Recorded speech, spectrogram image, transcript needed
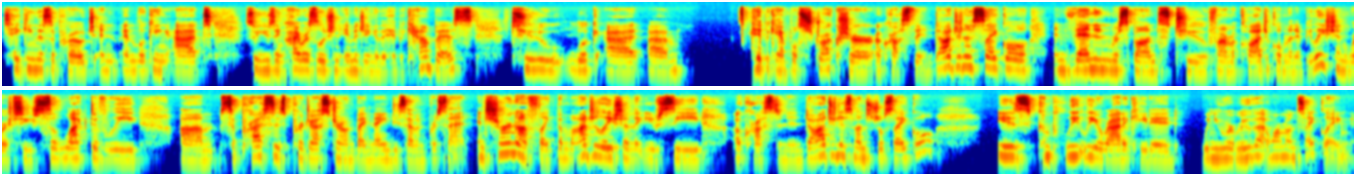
taking this approach and, and looking at, so using high resolution imaging of the hippocampus to look at um, hippocampal structure across the endogenous cycle, and then in response to pharmacological manipulation, where she selectively um, suppresses progesterone by 97%. And sure enough, like the modulation that you see across an endogenous menstrual cycle is completely eradicated when you remove that hormone cycling.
